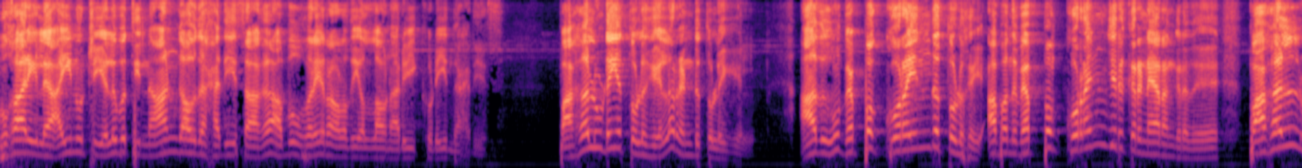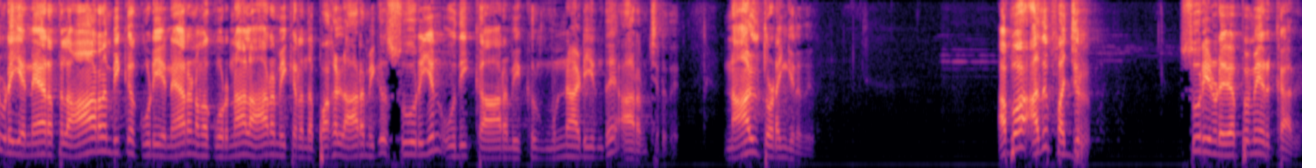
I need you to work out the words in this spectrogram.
புகாரியில ஐநூற்றி எழுபத்தி நான்காவது ஹதீஸாக அபு ஹுரைரா அறிவிக்கக்கூடிய இந்த ஹதீஸ். பகலுடைய தொழுகையில ரெண்டு தொழுகைகள். அதுவும் வெப்பம் குறைந்த தொழுகை. அப்ப அந்த வெப்பம் குறைஞ்சிருக்கிற நேரங்கிறது பகலுடைய நேரத்துல ஆரம்பிக்கக்கூடிய நேரம் நமக்கு ஒரு நாள் ஆரம்பிக்கிற அந்த பகல் ஆரம்பிக்க சூரியன் உதிக்க ஆரம்பிக்கும் முன்னாடி இருந்தே ஆரம்பிச்சிருது. நாள் தொடங்கிறது. அப்போ அது ஃபஜ்ர். சூரியனுடைய வெப்பமே இருக்காது.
